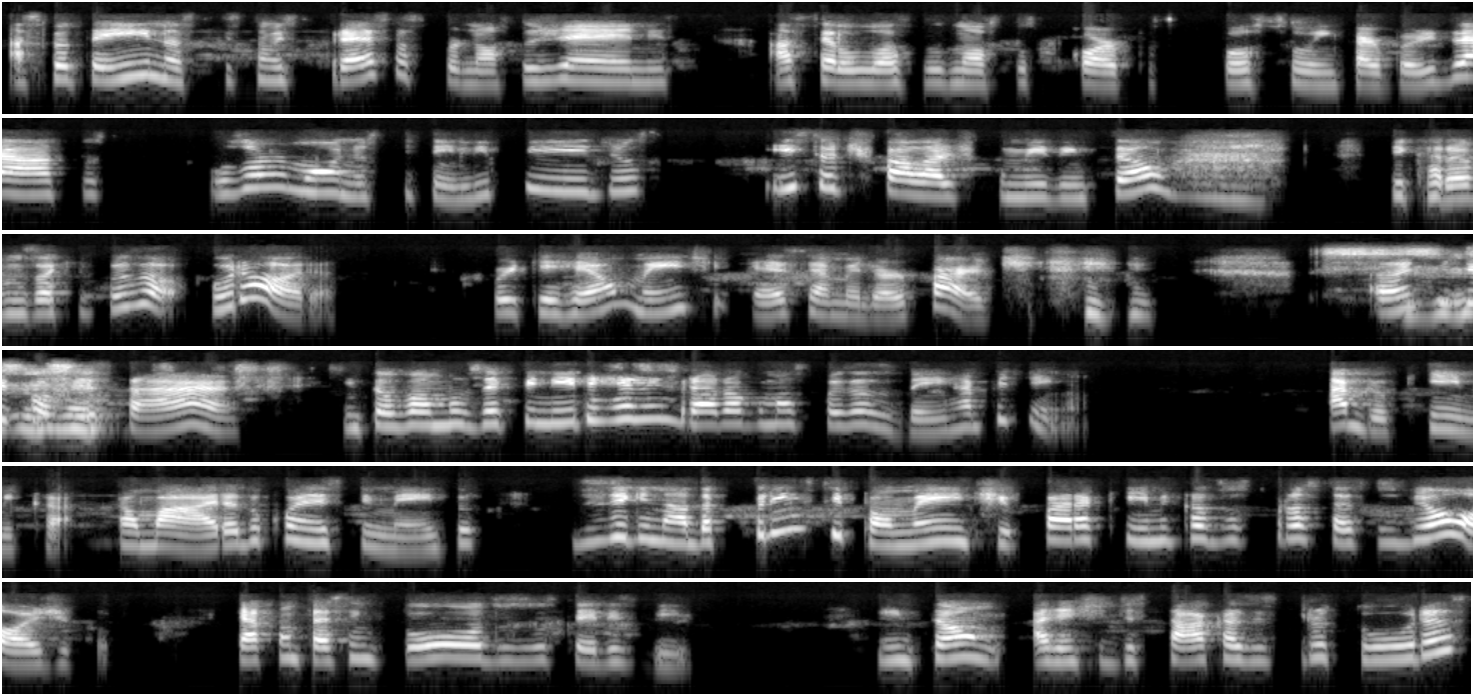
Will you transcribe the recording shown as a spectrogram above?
As proteínas que são expressas por nossos genes, as células dos nossos corpos possuem carboidratos, os hormônios que têm lipídios. E se eu te falar de comida, então, ficaremos aqui por horas, porque realmente essa é a melhor parte. Antes de começar, então vamos definir e relembrar algumas coisas bem rapidinho. A bioquímica é uma área do conhecimento designada principalmente para a química dos processos biológicos, que acontecem em todos os seres vivos. Então, a gente destaca as estruturas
